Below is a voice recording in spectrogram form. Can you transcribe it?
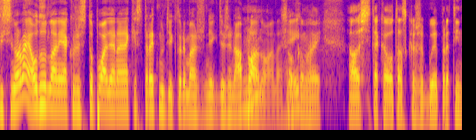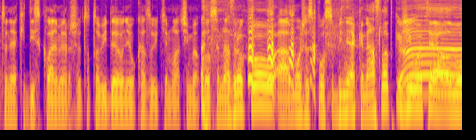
ty si normálne odhodlaný akože stopovať aj na nejaké stretnutie, ktoré máš niekde že naplánované, hej? Celkom, hej. Ale ešte taká otázka, že bude pred týmto nejaký disclaimer, že toto video neukazujte mladším ako 18 rokov a môže spôsobiť nejaké následky v živote, alebo...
